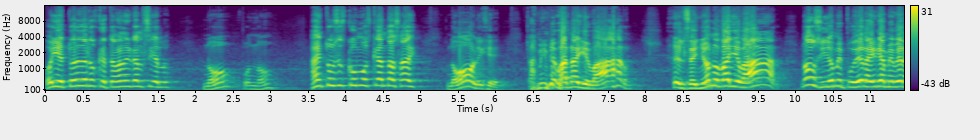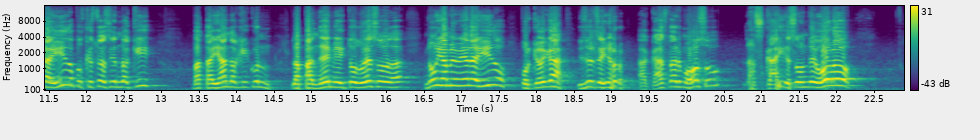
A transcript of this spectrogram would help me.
oye, ¿tú eres de los que te van a ir al cielo? No, pues no. Ah, entonces, ¿cómo es que andas ahí? No, le dije, a mí me van a llevar. El Señor nos va a llevar. No, si yo me pudiera ir, ya me hubiera ido, pues ¿qué estoy haciendo aquí? Batallando aquí con la pandemia y todo eso, ¿verdad? No, ya me hubiera ido, porque oiga, dice el Señor, acá está hermoso, las calles son de oro,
